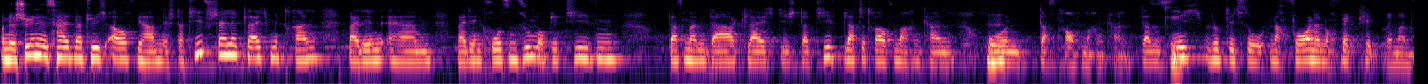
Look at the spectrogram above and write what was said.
Und das Schöne ist halt natürlich auch, wir haben eine Stativschelle gleich mit dran bei den, ähm, bei den großen Zoom-Objektiven dass man da gleich die Stativplatte drauf machen kann mhm. und das drauf machen kann. Dass es okay. nicht wirklich so nach vorne noch wegkippt, wenn man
